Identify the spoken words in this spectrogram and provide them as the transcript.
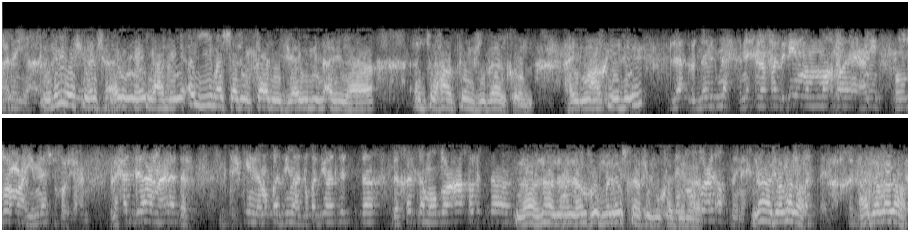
عليها وليش ليش هي يعني أي مسألة كانوا جاي من أجلها أنتم حاطين في بالكم هي عقيدة لا بدنا نحن محددين م- م- م- يعني موضوع معين بدناش نخرج عنه. ولحد الآن مع الاسف بتحكي لنا مقدمات مقدمات لسه دخلنا موضوع آخر لسه. لا لا لا لا هم لسنا في المقدمات. لا هذا غلط. هذا غلط.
